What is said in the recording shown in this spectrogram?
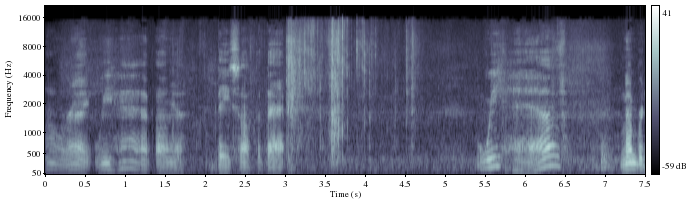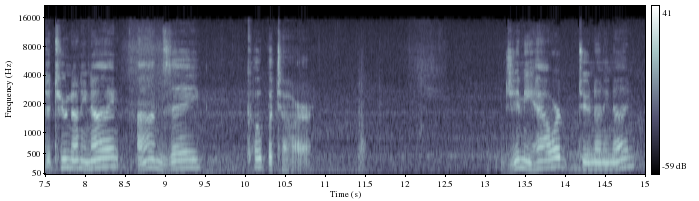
All right, we have, oh yeah, base off the back. We have number to 299, Anze Kopitar. Jimmy Howard, 299.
